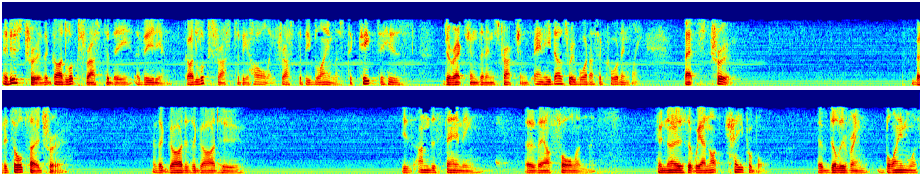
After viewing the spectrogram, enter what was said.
It is true that God looks for us to be obedient. God looks for us to be holy, for us to be blameless, to keep to his directions and instructions, and he does reward us accordingly. That's true. But it's also true that God is a God who is understanding of our fallenness, who knows that we are not capable of delivering blameless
